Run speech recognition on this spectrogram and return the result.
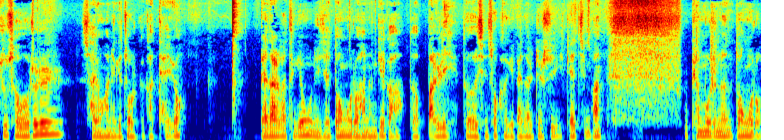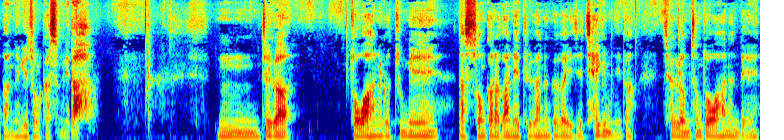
주소를 사용하는 게 좋을 것 같아요. 배달 같은 경우는 이제 동으로 하는 게가 더 빨리, 더 신속하게 배달될 수 있겠지만, 우편물은 동으로 받는 게 좋을 것 같습니다. 음, 제가 좋아하는 것 중에 다섯 손가락 안에 들어가는 거가 이제 책입니다. 책을 엄청 좋아하는데,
